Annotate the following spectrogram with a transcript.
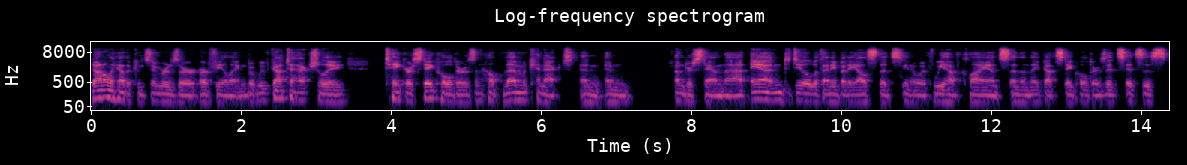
not only how the consumers are, are feeling but we've got to actually take our stakeholders and help them connect and and understand that and deal with anybody else that's you know if we have clients and then they've got stakeholders it's it's this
